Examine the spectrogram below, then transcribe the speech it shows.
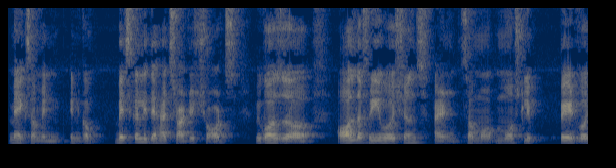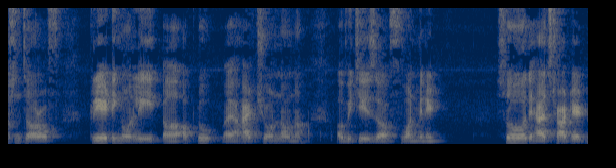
make some in- income. Basically they had started shorts because all the free versions and some mostly paid versions are of creating only up to i had shown now uh, which is of one minute. So they had started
